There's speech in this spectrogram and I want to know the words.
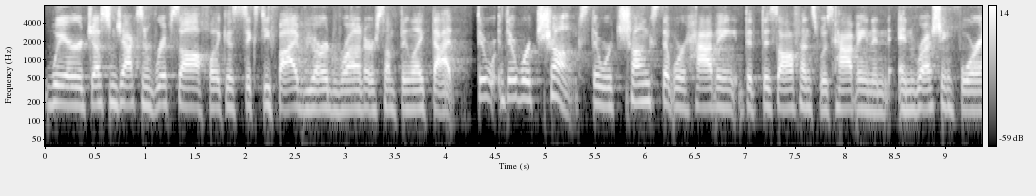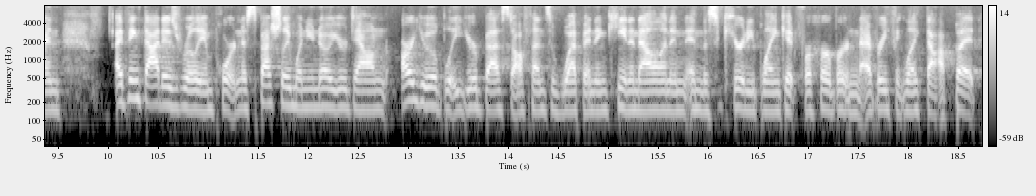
where Justin Jackson rips off like a 65 yard run or something like that. There, there were chunks. There were chunks that were having that this offense was having and, and rushing for. And I think that is really important, especially when you know you're down arguably your best offensive weapon in Keenan Allen and, and the security blanket for Herbert and everything like that. But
